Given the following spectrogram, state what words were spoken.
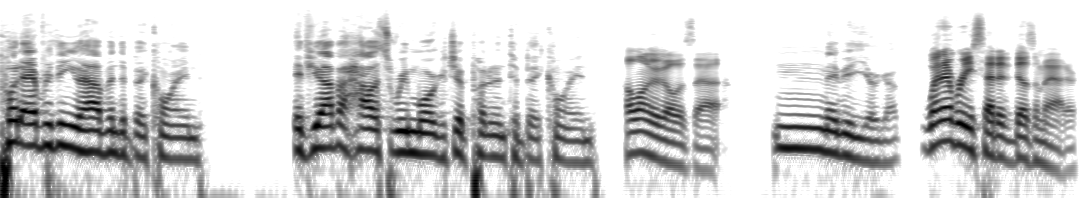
put everything you have into Bitcoin. If you have a house, remortgage it, put it into Bitcoin. How long ago was that? Mm, maybe a year ago. Whenever he said it, it doesn't matter.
